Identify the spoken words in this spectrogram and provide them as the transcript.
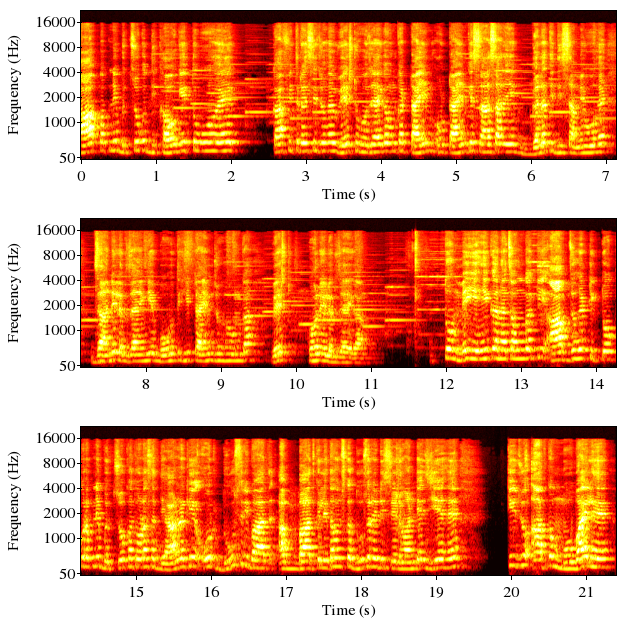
आप अपने बच्चों को दिखाओगे तो वो है काफ़ी तरह से जो है वेस्ट हो जाएगा, उनका टाइम और टाइम के साथ साथ एक गलत दिशा में वो है, जाने लग जाएँगे, बहुत ही टाइम जो है उनका वेस्ट होने लग जाएगा। तो मैं यही कहना चाहूँगा कि आप जो है टिकटॉक पर अपने बच्चों का थोड़ा सा ध्यान रखें और दूसरी बात, अब बात कर लेता हूँ, इसका दूसरा डिसएडवांटेज ये है कि जो आपका मोबाइल है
